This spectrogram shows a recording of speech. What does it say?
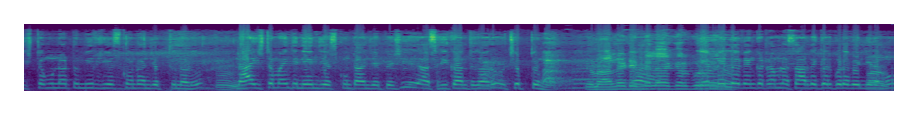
ఇష్టం ఉన్నట్టు మీరు చేసుకోండి అని చెప్తున్నాడు. నా ఇష్టమైంది నేను చేసుకుంటా అని చెప్పేసి ఆ శ్రీకాంత్ గారు చెప్తున్నాడు ఆల్రెడీ ఎమ్మెల్యే దగ్గర కూడా ఎమ్మెల్యే వెంకటరమణ సార్ దగ్గర కూడా వెళ్ళినాము.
